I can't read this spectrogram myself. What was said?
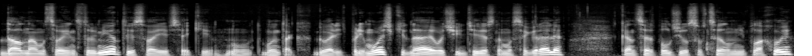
дал нам свои инструменты и свои всякие, ну, будем так говорить, примочки, да, и очень интересно мы сыграли. Концерт получился в целом неплохой.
